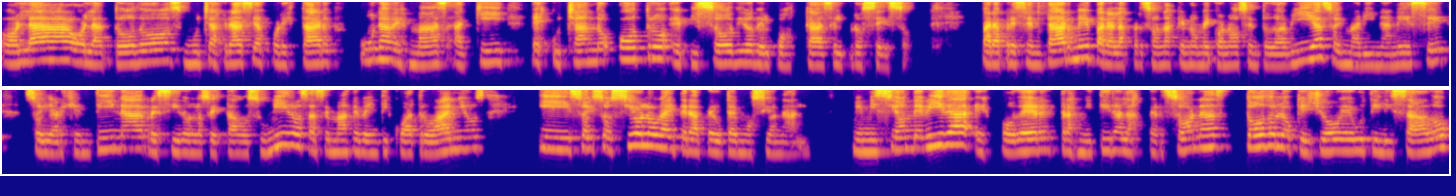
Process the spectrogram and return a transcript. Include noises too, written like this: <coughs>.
Hola, hola a todos. Muchas gracias por estar una vez más aquí escuchando otro episodio del podcast El Proceso. Para presentarme, para las personas que no me conocen todavía, soy Marina Nese, soy argentina, resido en los Estados Unidos hace más de 24 años y soy socióloga y terapeuta emocional. Mi misión de vida es poder transmitir a las personas todo lo que yo he utilizado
